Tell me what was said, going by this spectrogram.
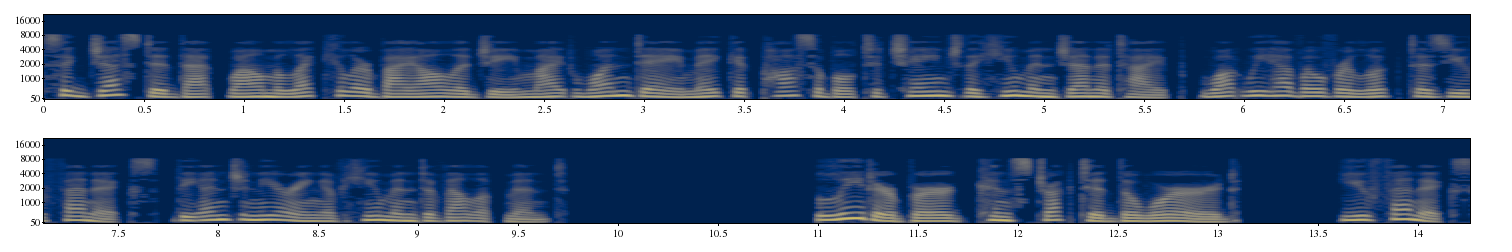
suggested that, while molecular biology might one day make it possible to change the human genotype, what we have overlooked is euphenics, the engineering of human development. Lederberg constructed the word euphenics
